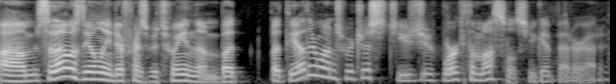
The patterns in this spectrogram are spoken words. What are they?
Um, so that was the only difference between them. But but the other ones were just you just work the muscles, you get better at it.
